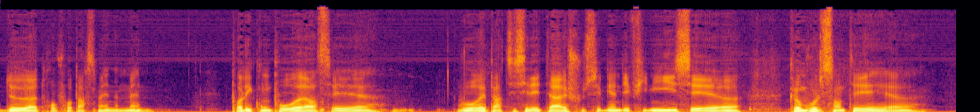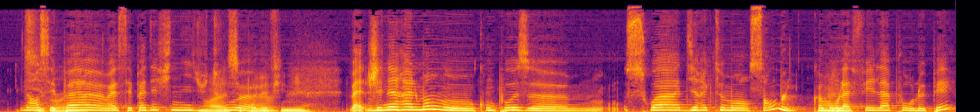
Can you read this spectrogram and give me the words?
deux à trois fois par semaine même. Pour les compos, alors c'est euh, vous répartissez les tâches ou c'est bien défini, c'est euh, comme vous le sentez. euh, Non, C'est pas, ouais, c'est pas défini du ouais, tout. c'est pas défini. bah, généralement, on compose soit directement ensemble, comme Ouais. on l'a fait là pour l'EP.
